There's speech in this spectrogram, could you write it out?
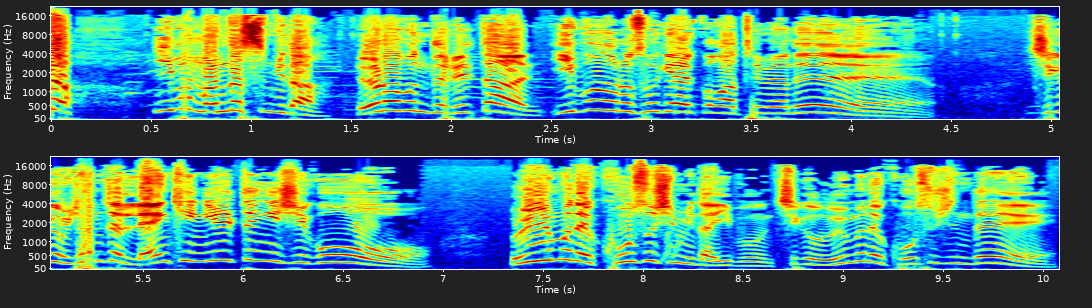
야! 이분 만났습니다! 여러분들, 일단, 이분으로 소개할 것 같으면은, 지금 현재 랭킹 1등이시고, 의문의 고수십니다, 이분. 지금 의문의 고수신데,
